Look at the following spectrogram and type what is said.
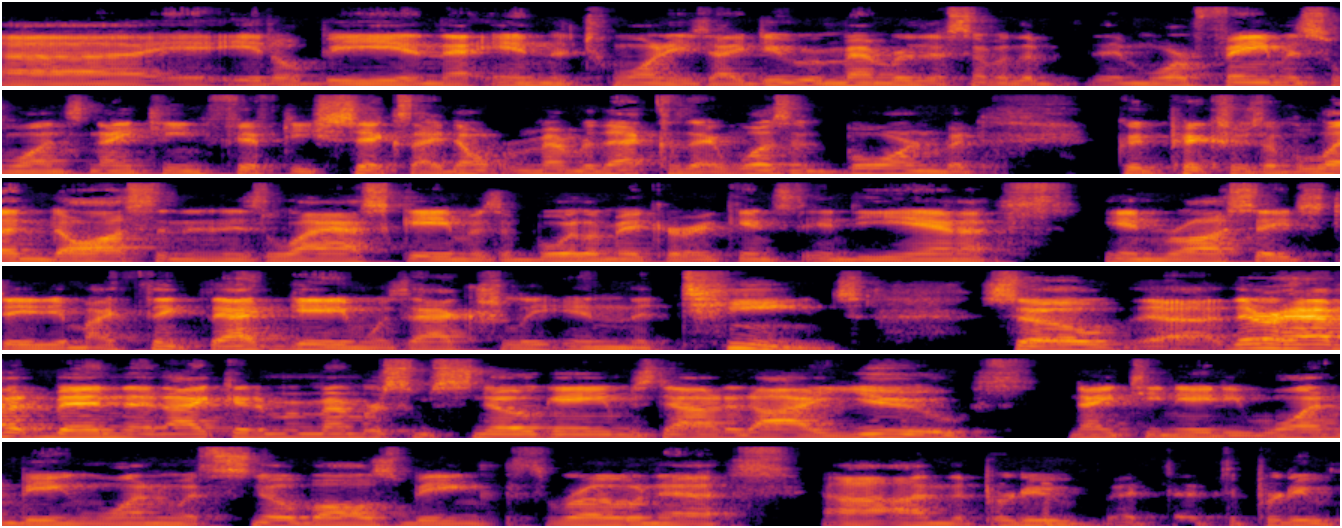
uh, it, will be in the in the 20s. I do remember the, some of the, the more famous ones, 1956. I don't remember that because I wasn't born, but good pictures of Len Dawson in his last game as a Boilermaker against Indiana in Ross-Ade Stadium. I think that game was actually in the teens. So uh, there haven't been, and I can remember some snow games down at IU, 1981 being one with snowballs being thrown uh, uh, on the Purdue at, the Purdue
